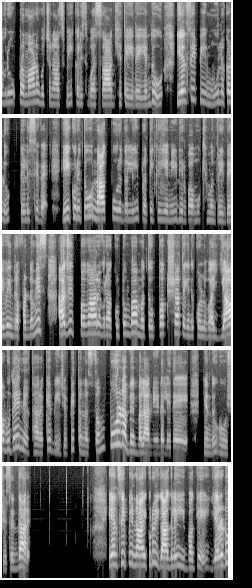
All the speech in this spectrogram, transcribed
ಅವರು ಪ್ರಮಾಣ ವಚನ ಸ್ವೀಕರಿಸುವ ಸಾಧ್ಯತೆ ಇದೆ ಎಂದು ಎನ್ಸಿಪಿ ಮೂಲಗಳು ತಿಳಿಸಿವೆ. ಈ ಕುರಿತು ನಾಗ್ಪುರದಲ್ಲಿ ಪ್ರತಿಕ್ರಿಯೆ ನೀಡಿರುವ ಮುಖ್ಯಮಂತ್ರಿ ದೇವೇಂದ್ರ ಫಡ್ನವೀಸ್, ಅಜಿತ್ ಪವಾರ್ ಅವರ ಕುಟುಂಬ ಮತ್ತು ಪಕ್ಷ ತೆಗೆದುಕೊಳ್ಳುವ ಯಾವುದೇ ನಿರ್ಧಾರಕ್ಕೆ ಬಿಜೆಪಿ ತನ್ನ ಸಂಪೂರ್ಣ ಬೆಂಬಲ ನೀಡಲಿದೆ ಎಂದು ಘೋಷಿಸಿದ್ದಾರೆ. ಎನ್ಸಿಪಿ ನಾಯಕರು ಈಗಾಗಲೇ ಈ ಬಗ್ಗೆ ಎರಡು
